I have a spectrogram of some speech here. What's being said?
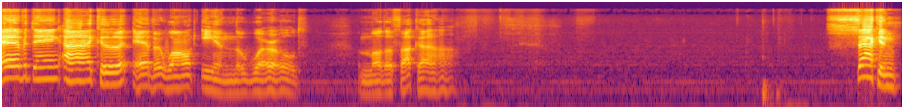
Everything I could ever want in the world. Motherfucker. Sacking.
